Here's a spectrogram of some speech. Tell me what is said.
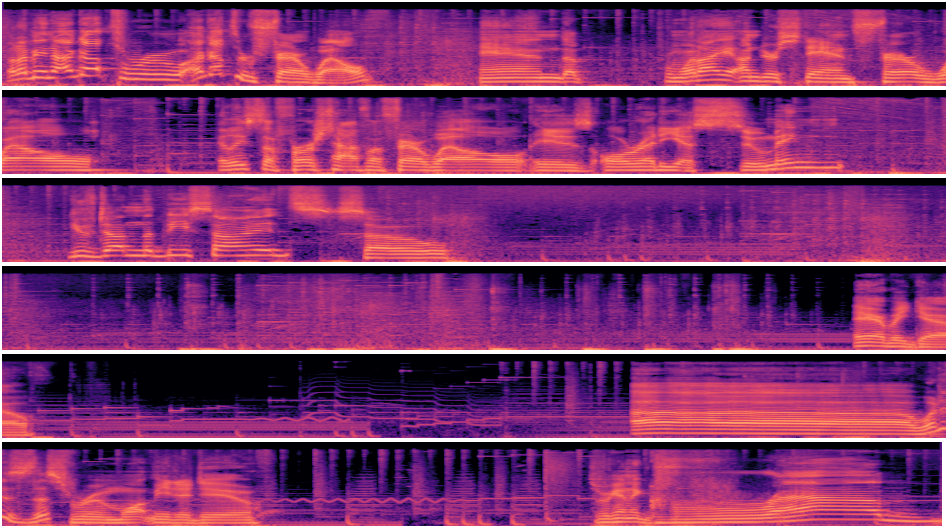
But I mean, I got through, I got through Farewell. And uh, from what I understand, Farewell, at least the first half of Farewell, is already assuming you've done the B-sides. So There we go. Uh, what does this room want me to do? So we're going to grab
